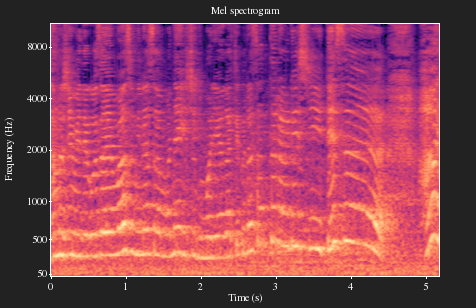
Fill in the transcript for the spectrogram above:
楽しみでございます。皆さんもね一緒に盛り上がってくださったら嬉しいです。はい、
